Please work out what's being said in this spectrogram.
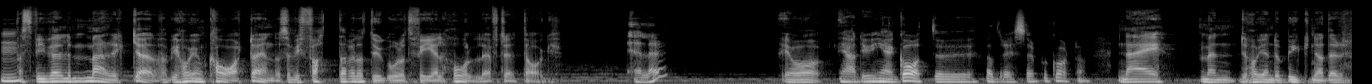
Mm. Fast vi väl märka, vi har ju en karta ändå, så vi fattar väl att du går åt fel håll efter ett tag. Eller? Ja, Ni hade ju inga gatuadresser på kartan. nej, men du har ju ändå byggnader.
